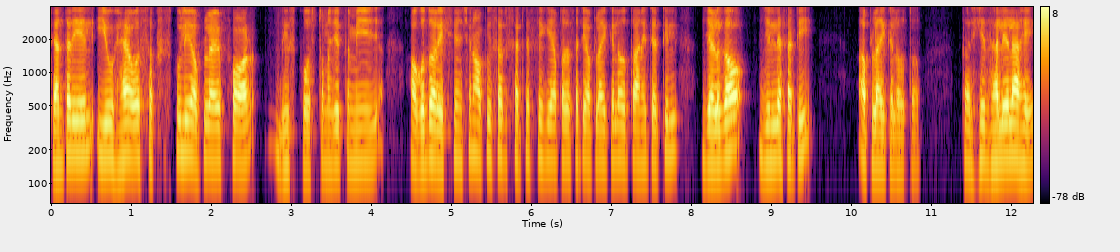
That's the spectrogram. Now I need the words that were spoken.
त्यानंतर येईल you have successfully apply for this post म्हणजेच मी अगोदर एक्सटेन्शन ऑफिसर स्टॅटिस्टिक या पदासाठी अप्लाय केलं होतं आणि त्यातील जळगाव जिल्ह्यासाठी अप्लाय केलं होतं. तर हे झालेलं आहे.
